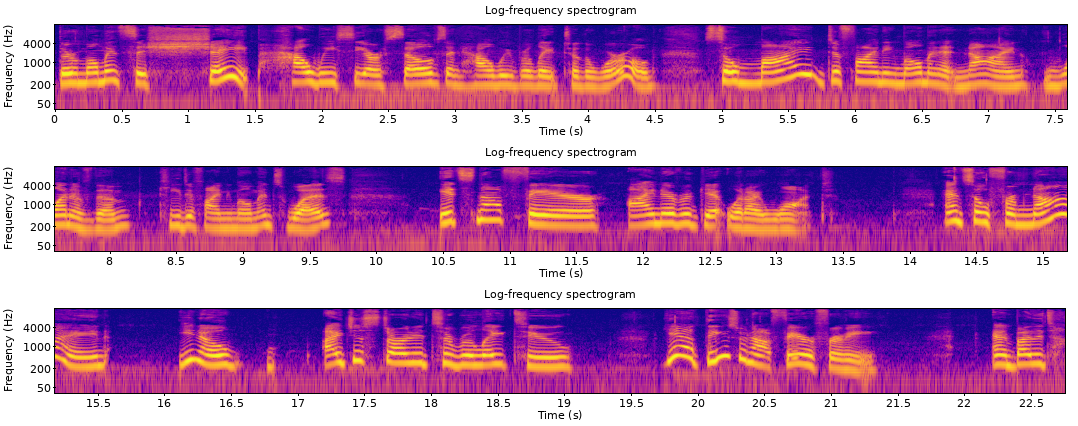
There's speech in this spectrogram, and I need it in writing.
They're moments that shape how we see ourselves and how we relate to the world. So, my defining moment at nine, one of them, key defining moments, was it's not fair. I never get what I want. And so from nine, you know, I just started to relate to, yeah, things are not fair for me. And by the time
